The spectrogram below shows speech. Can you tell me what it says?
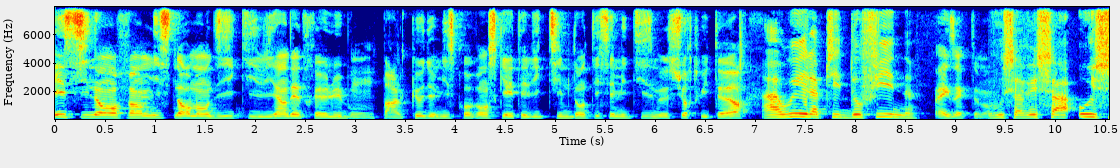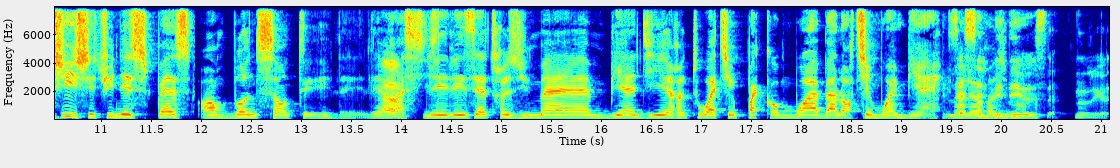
Et sinon, enfin, Miss Normandie qui vient d'être élue. Bon, on parle que de Miss Provence qui a été victime d'antisémitisme sur Twitter. Ah oui, la petite dauphine. Exactement. Vous savez, ça aussi, c'est une espèce en bonne santé. Les, les Ah. racistes. Les, les êtres humains aiment bien dire, toi, tu es pas comme moi, ben alors tu es moins bien. Ça, c'est le. BDE, ça. Non, je rigole.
